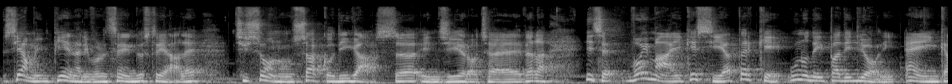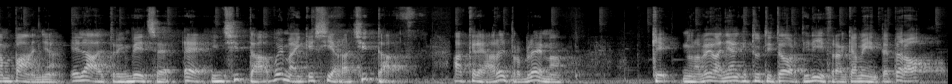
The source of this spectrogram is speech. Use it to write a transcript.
siamo in piena rivoluzione industriale, ci sono un sacco di gas in giro, cioè, dice, vuoi mai che sia perché uno dei padiglioni è in campagna e l'altro invece è in città, vuoi mai che sia la città a creare il problema? Che non aveva neanche tutti i torti lì, francamente, però,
